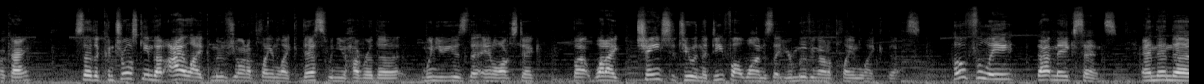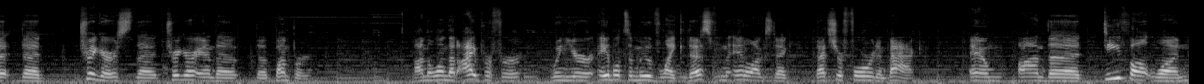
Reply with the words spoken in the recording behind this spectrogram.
okay? So the control scheme that I like moves you on a plane like this when you hover the, when you use the analog stick, but what I changed it to in the default one is that you're moving on a plane like this. Hopefully that makes sense. And then the, the triggers, the trigger and the, the bumper, on the one that I prefer, when you're able to move like this from the analog stick, that's your forward and back. And on the default one,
